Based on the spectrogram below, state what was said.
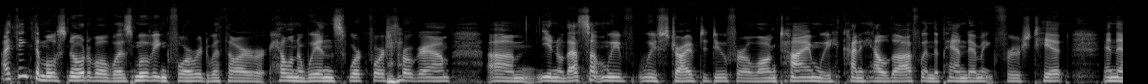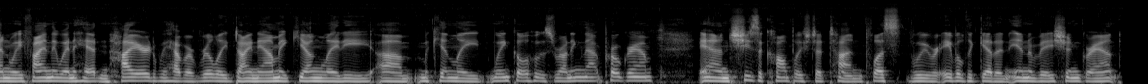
I think the most notable was moving forward with our Helena Wins workforce program. Um, you know, that's something we've we've strived to do for a long time. We kind of held off when the pandemic first hit, and then we finally went ahead and hired. We have a really dynamic young lady, um, McKinley Winkle, who's running that program, and she's accomplished a ton. Plus, we were able to get an innovation grant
